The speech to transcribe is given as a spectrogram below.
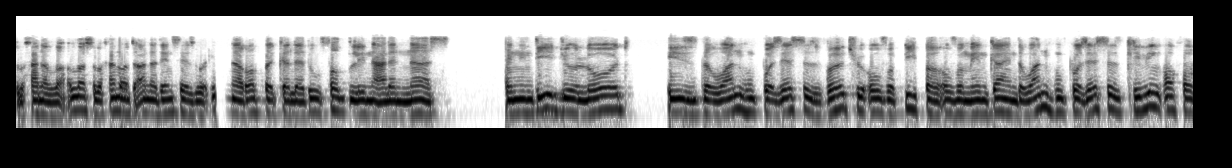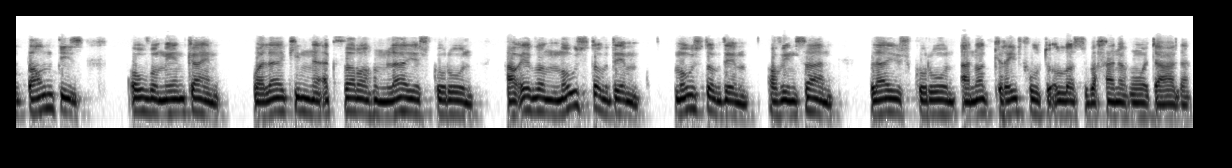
Subhanallah. Allah subhanahu wa ta'ala then says, وَإِنَّ رَبَّكَ لَذُو فَضْلٍ عَلَى النَّاسِ And indeed your Lord is the one who possesses virtue over people, over mankind, the one who possesses giving off of bounties over mankind. وَلَكِنَّ أَكْثَرَهُمْ لَا يَشْكُرُونَ However, most of them, most of them of insan, لا يشكرون are not grateful to Allah subhanahu wa ta'ala.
